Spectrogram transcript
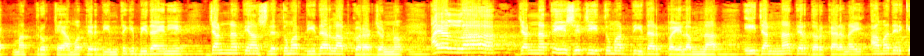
একমাত্র কেয়ামতের দিন থেকে বিদায় নিয়ে জান্নাতে আসলে তোমার দিদার লাভ করার জন্য। আয় আল্লাহ জান্নাতে এসেছি, তোমার দিদার পাইলাম না। এই জান্নাতের দরকার নাই, আমাদেরকে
